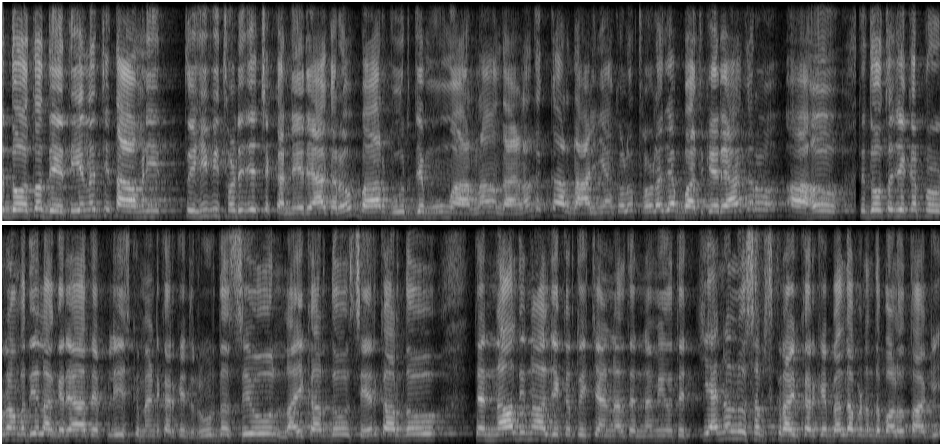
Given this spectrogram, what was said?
ਤੇ ਦੋਸਤੋ ਦੇਤੀ ਹੈ ਨਾ ਚੇਤਾਵਨੀ ਤੁਸੀਂ ਵੀ ਥੋੜੇ ਜਿਹਾ ਚਕੰਨੇ ਰਿਹਾ ਕਰੋ ਬਾਹਰ ਬੂਰ ਜੇ ਮੂੰਹ ਮਾਰਨਾ ਹੁੰਦਾ ਹੈ ਨਾ ਤੇ ਘਰ ਦਾਲੀਆਂ ਕੋਲੋਂ ਥੋੜਾ ਜਿਹਾ ਬਚ ਕੇ ਰਿਹਾ ਕਰੋ। ਆਹੋ। ਤੇ ਦੋਸਤੋ ਜੇਕਰ ਪ੍ਰੋਗਰਾਮ ਵਧੀਆ ਲੱਗ ਰਿਹਾ ਤੇ ਪਲੀਜ਼ ਕਮੈਂਟ ਕਰਕੇ ਜਰੂਰ ਦੱਸਿਓ ਲਾਈਕ ਕਰ ਦਿਓ ਸ਼ੇਅਰ ਕਰ ਦਿਓ। ਤੇ ਨਾਲ ਦੀ ਨਾਲ ਜੇਕਰ ਤੁਸੀਂ ਚੈਨਲ ਤੇ ਨਵੇਂ ਹੋ ਤੇ ਚੈਨਲ ਨੂੰ ਸਬਸਕ੍ਰਾਈਬ ਕਰਕੇ ਬੈਲ ਦਾ ਬਟਨ ਦਬਾ ਲਓ ਤਾਂ ਕਿ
